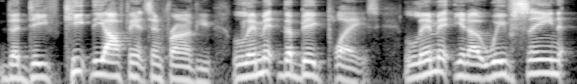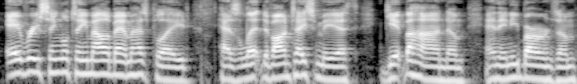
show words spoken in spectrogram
the def- keep the offense in front of you. Limit the big plays. Limit, you know, we've seen every single team Alabama has played has let DeVonta Smith get behind them, and then he burns them.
